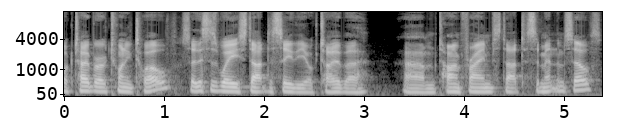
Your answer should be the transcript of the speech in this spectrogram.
October of 2012, so this is where you start to see the October um, timeframes start to cement themselves.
